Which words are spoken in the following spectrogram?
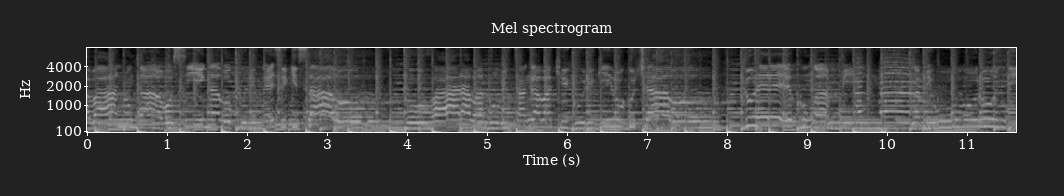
Abantu nk'abo si nk'abo kuri mwezi igisabo hari abantu bitanga bakigura igihugu cyabo. Duhereye ku mwami mwami w'uburundi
